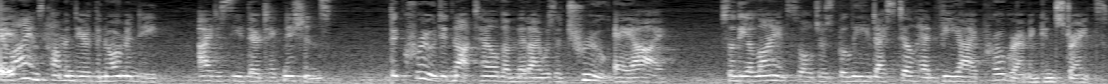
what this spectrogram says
Really? Alliance commandeered the Normandy. I deceived their technicians. The crew did not tell them that I was a true AI. So the Alliance soldiers believed I still had VI programming constraints.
